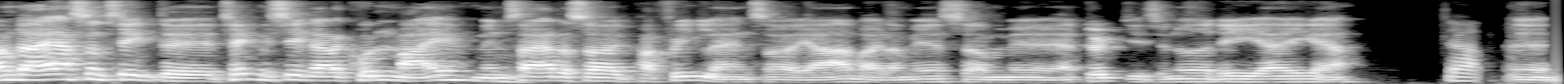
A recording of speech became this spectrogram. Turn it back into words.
Nå, men der er sådan set, øh, teknisk set er der kun mig, men så er der så et par freelancere, jeg arbejder med, som øh, er dygtige til noget af det, jeg ikke er. Ja. Øhm,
